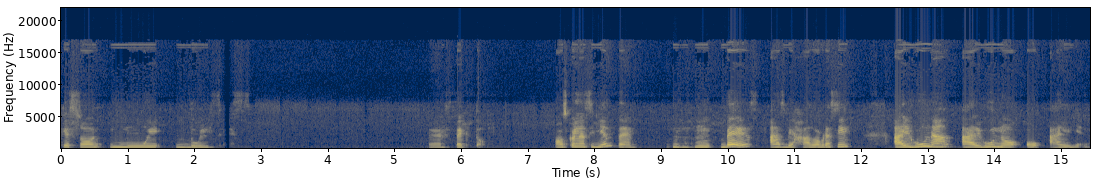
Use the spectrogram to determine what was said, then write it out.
que son muy dulces. Perfecto. Vamos con la siguiente. ¿Ves? Has viajado a Brasil. ¿Alguna, alguno o alguien?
